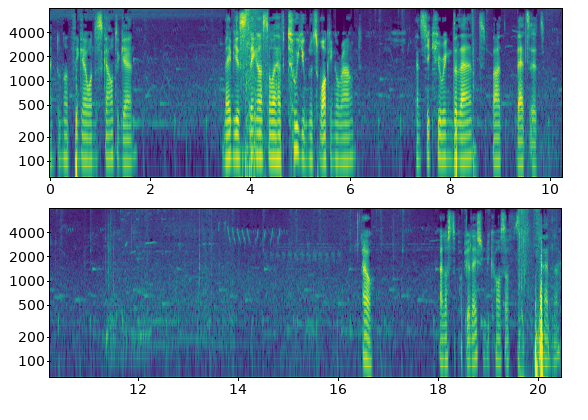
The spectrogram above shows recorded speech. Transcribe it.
I do not think I want to scout again. Maybe a slinger so I have two units walking around and securing the land, but that's it. Oh. I lost the population because of the settler.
